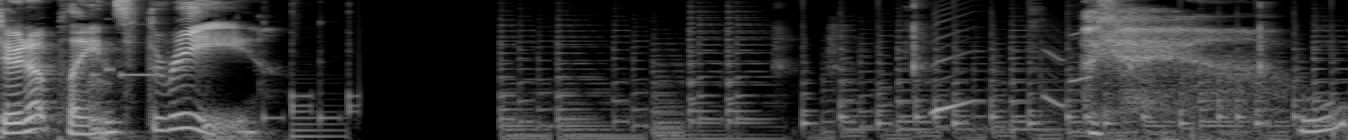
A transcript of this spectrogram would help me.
Donut Plains 3. Okay. Ooh.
